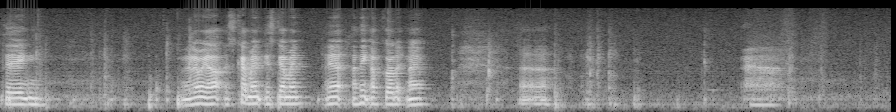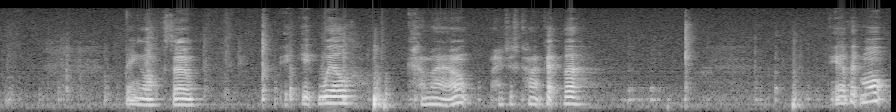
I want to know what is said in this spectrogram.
thing. There we are, it's coming, it's coming. Yeah, I think I've got it now. Uh, thing off so it, it will come out. I just can't get the, yeah a bit more,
